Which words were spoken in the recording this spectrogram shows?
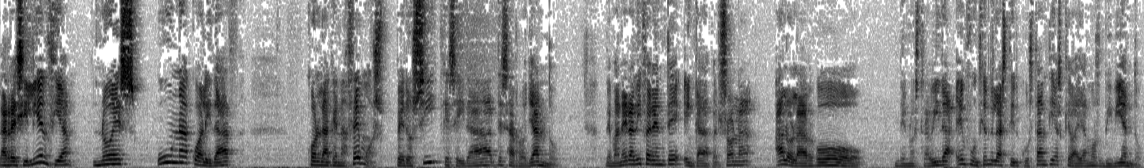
La resiliencia no es una cualidad con la que nacemos, pero sí que se irá desarrollando de manera diferente en cada persona a lo largo de nuestra vida en función de las circunstancias que vayamos viviendo.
